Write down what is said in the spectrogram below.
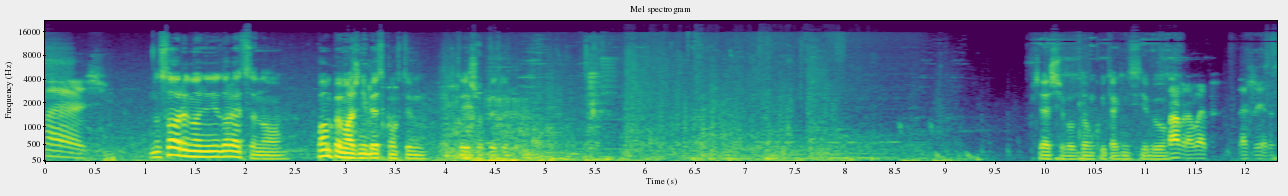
Weź. No sorry, no nie dolecę, no. Pompę masz niebieską w tym, w tej szopyty. Ciesz się, bo w domku i tak nic nie było. Dobra, łeb. Leży jeden.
